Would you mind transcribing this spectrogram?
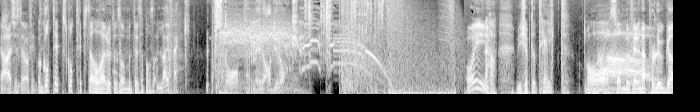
Ja, jeg synes det var fint. Og godt tips godt tips til alle der ute som tisser på seg. Life hack. Stå opp med Radio Rock. Oi! Ja, vi kjøpte telt. Å, sommerferien er plugga.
